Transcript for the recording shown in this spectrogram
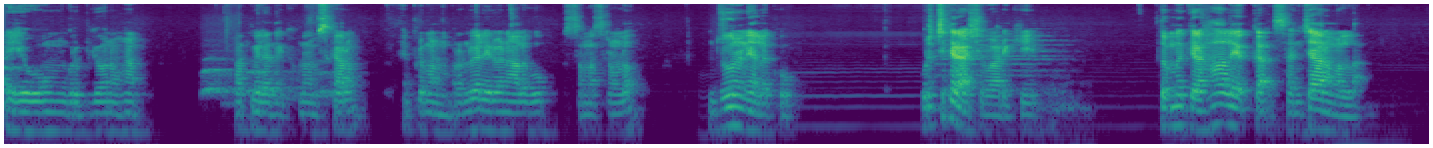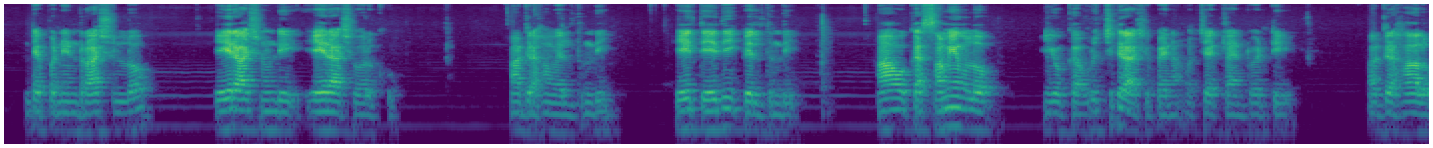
హరి ఓం గురుభ్యో నమ. ఆత్మీయులందరికీ కూడా నమస్కారం. ఇప్పుడు మనం రెండు వేల ఇరవై నాలుగు సంవత్సరంలో జూన్ నెలకు వృశ్చిక రాశి వారికి తొమ్మిది గ్రహాల యొక్క సంచారం వల్ల అంటే పన్నెండు రాశుల్లో ఏ రాశి నుండి ఏ రాశి వరకు ఆ గ్రహం వెళ్తుంది ఏ తేదీకి వెళ్తుంది ఆ ఒక సమయంలో ఈ యొక్క వృశ్చిక రాశి పైన వచ్చేటటువంటి ఆ గ్రహాలు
